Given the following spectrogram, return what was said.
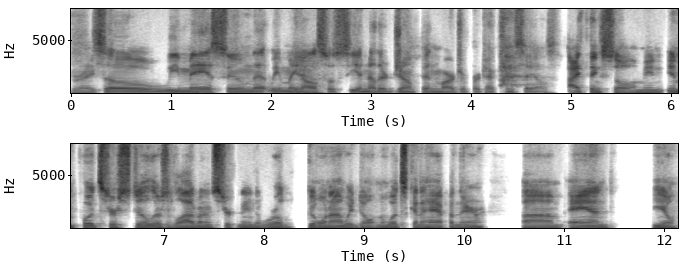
Right. So we may assume that we may Yeah. also see another jump in margin protection sales. I think so. I mean, inputs are still there's a lot of uncertainty in the world going on. We don't know what's going to happen there. Um, and you know,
